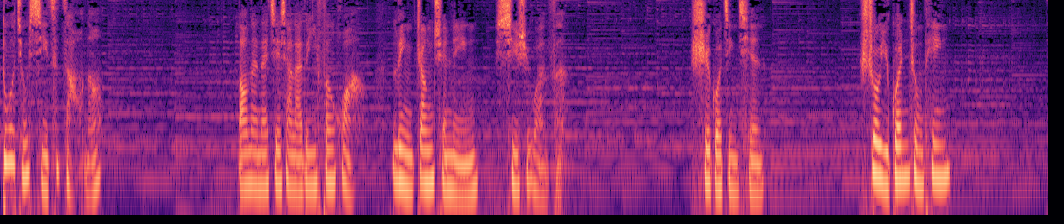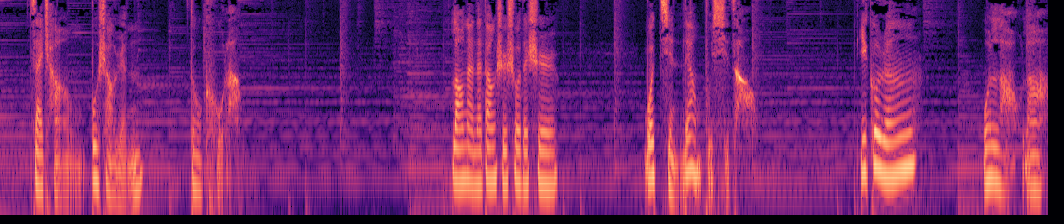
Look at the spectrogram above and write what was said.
多久洗一次澡呢？”老奶奶接下来的一番话令张全林唏嘘万分。时过境迁，说与观众听，在场不少人都哭了。老奶奶当时说的是：“我尽量不洗澡，一个人我老了，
